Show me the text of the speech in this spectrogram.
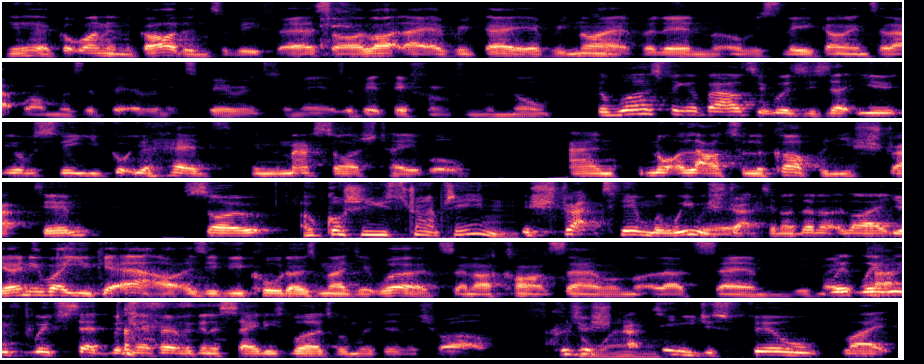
Yeah, I got one in the garden to be fair, so I like that every day, every night. But then, obviously, going to that one was a bit of an experience for me. It was a bit different from the norm. The worst thing about it was is that you obviously you've got your head in the massage table and not allowed to look up and you're strapped in. So Oh gosh, are you strapped in? you're strapped in where we were Yeah. strapped in. I don't know, like The only way you get out is if you call those magic words, and I can't say them. I'm not allowed to say them. We've we, made we, a we've, we've said we're never ever going to say these words when we're doing the trial because you're Oh, wow. strapped in. You just feel like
